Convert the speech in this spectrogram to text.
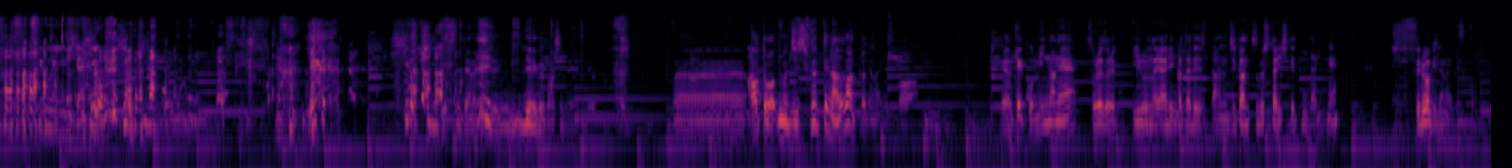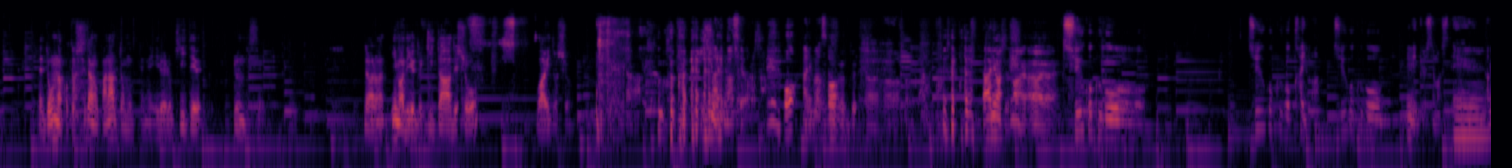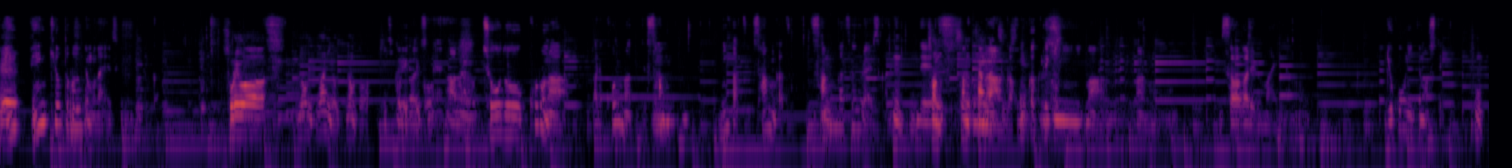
みたいな。ひろ、ひろきみたいな。ひろきですみたいな感じで出てくるかもしれないですけど。えー、あと、もう自粛って長かったじゃないですか。いや結構みんなね、それぞれいろんなやり方で、あの時間潰したりしてたりね、するわけじゃないですか。でどんなことしてたのかなと思ってね、いろいろ聞いてるんですよ。だから今で言うとギターでしょ？ワイドショー。ありますよ。おありますああります。はいはいはい。中国語、中国語会話？中国語を勉強してまして。えー、あ勉勉強ってほどでもないですけど、なんかそれは、な何が、なんかきっかけっていうか？がですね、あの、ちょうどコロナ、あれコロナって3、うん2月、3月、3月ぐらいですかね。うん。で、三三コロナ三月ですね。が本格的に、まあ、あの、騒がれる前に、あの、旅行に行ってまして、うん。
